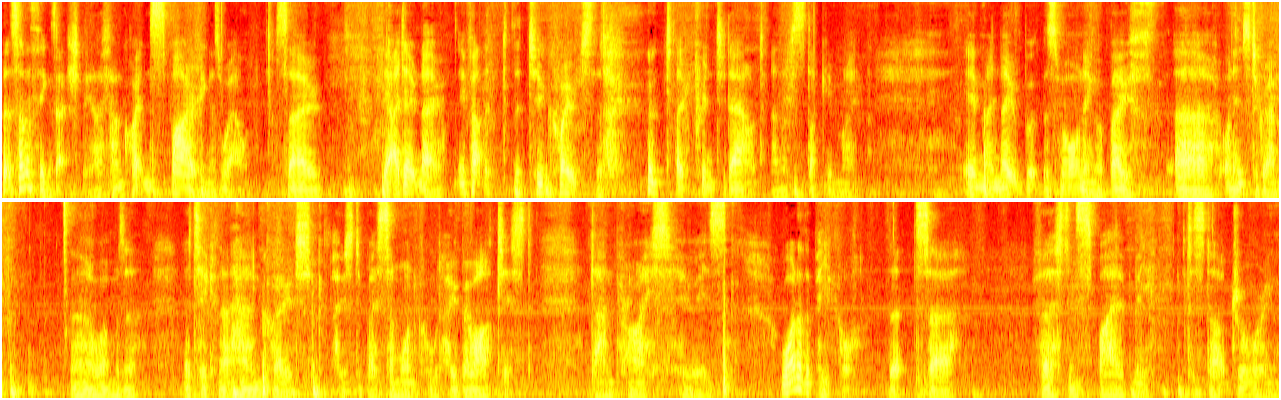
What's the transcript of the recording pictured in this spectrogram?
but some things actually I found quite inspiring as well. So yeah, I don't know. In fact, the, the two quotes that I, that printed out and have stuck in my in my notebook this morning were both uh, on Instagram. Uh, one was a a Thich Nhat quote posted by someone called Hobo Artist, Dan Price, who is one of the people that uh, first inspired me to start drawing,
